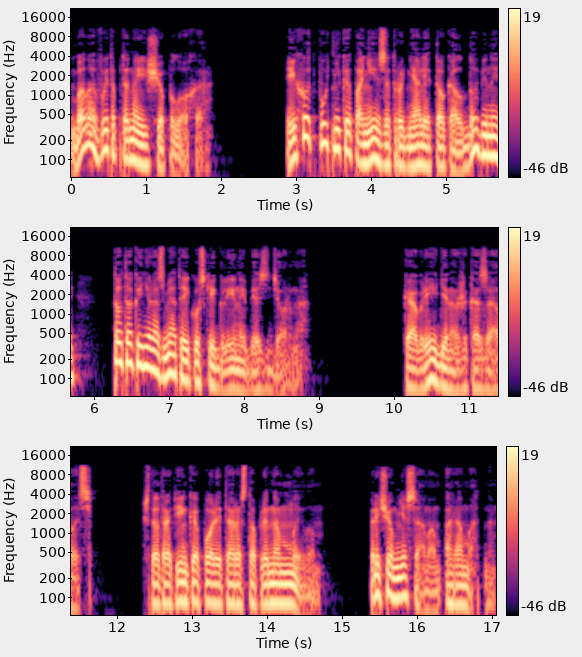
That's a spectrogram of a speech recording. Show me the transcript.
была вытоптана еще плохо. И ход путника по ней затрудняли то колдобины, то так и неразмятые куски глины без дерна. Ковригину же казалось, что тропинка полита растопленным мылом, причем не самым ароматным.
